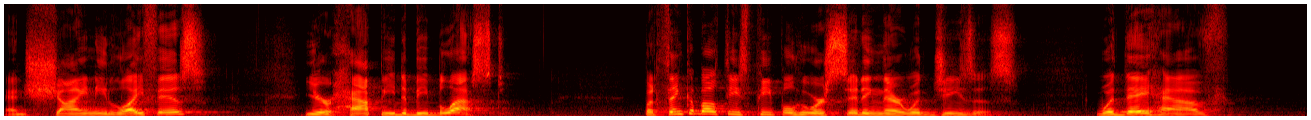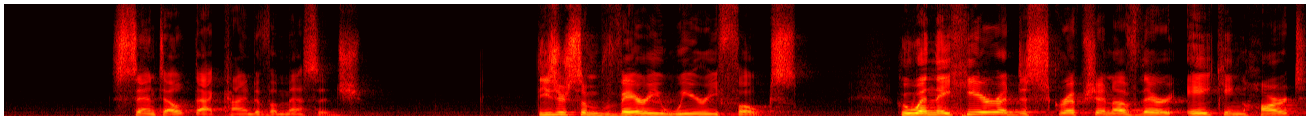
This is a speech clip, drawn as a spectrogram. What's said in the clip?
and shiny life is. You're happy to be blessed. But think about these people who are sitting there with Jesus. Would they have sent out that kind of a message? These are some very weary folks who, when they hear a description of their aching heart,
